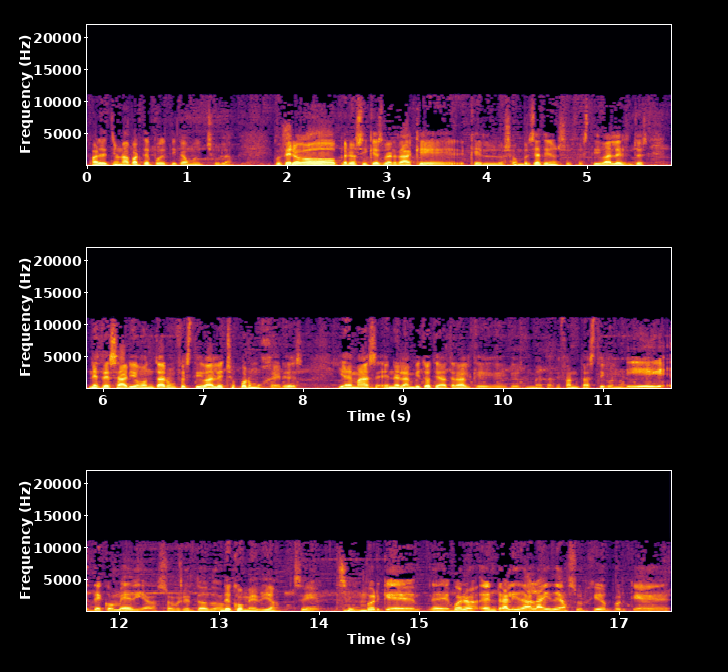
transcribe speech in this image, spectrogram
Aparte tiene una parte poética muy chula. Pues pero, pero sí que es verdad que, que los hombres ya tienen sus festivales. Entonces, necesario montar un festival hecho por mujeres. Y además en el ámbito teatral, que, que me parece fantástico, ¿no? Y de comedia, sobre todo. De comedia. Sí, Sí. porque, eh, bueno, en realidad la idea surgió porque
